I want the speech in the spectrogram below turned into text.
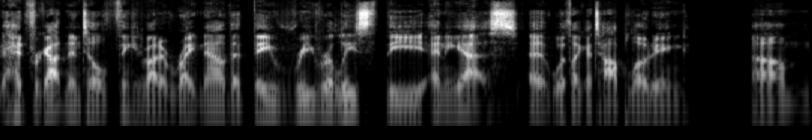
I had forgotten until thinking about it right now that they re-released the NES uh, with like a top-loading um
